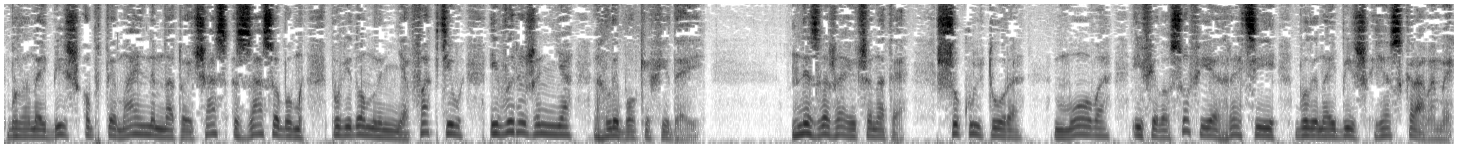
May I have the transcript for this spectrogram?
була найбільш оптимальним на той час засобом повідомлення фактів і вираження глибоких ідей. Незважаючи на те, що культура, мова і філософія Греції були найбільш яскравими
